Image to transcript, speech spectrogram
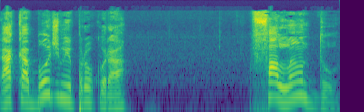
acabou de me procurar falando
